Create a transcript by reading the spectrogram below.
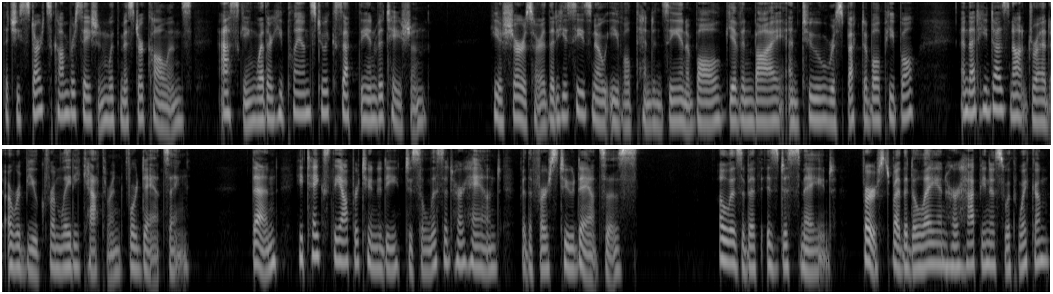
that she starts conversation with Mr. Collins, asking whether he plans to accept the invitation. He assures her that he sees no evil tendency in a ball given by and to respectable people, and that he does not dread a rebuke from Lady Catherine for dancing. Then he takes the opportunity to solicit her hand for the first two dances. Elizabeth is dismayed First, by the delay in her happiness with Wickham,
